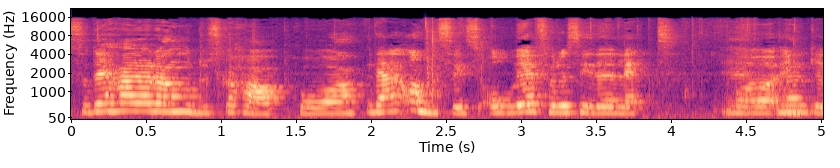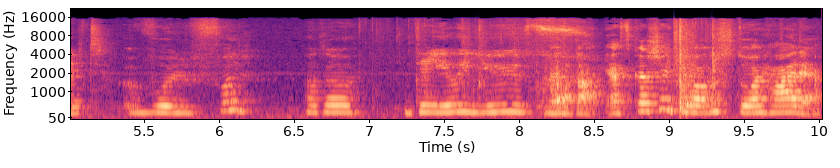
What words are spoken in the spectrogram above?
så det her er da noe du skal ha på Det er ansiktsolje, for å si det lett og Eh, enkelt. Hvorfor? Altså, Daily use. vent da, jeg skal sjekke hva det står her, jeg.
